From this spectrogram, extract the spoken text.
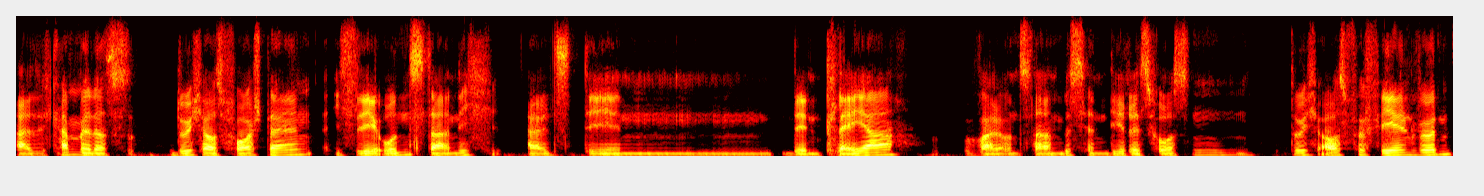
Also ich kann mir das durchaus vorstellen. Ich sehe uns da nicht als den, den Player, weil uns da ein bisschen die Ressourcen durchaus verfehlen würden.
